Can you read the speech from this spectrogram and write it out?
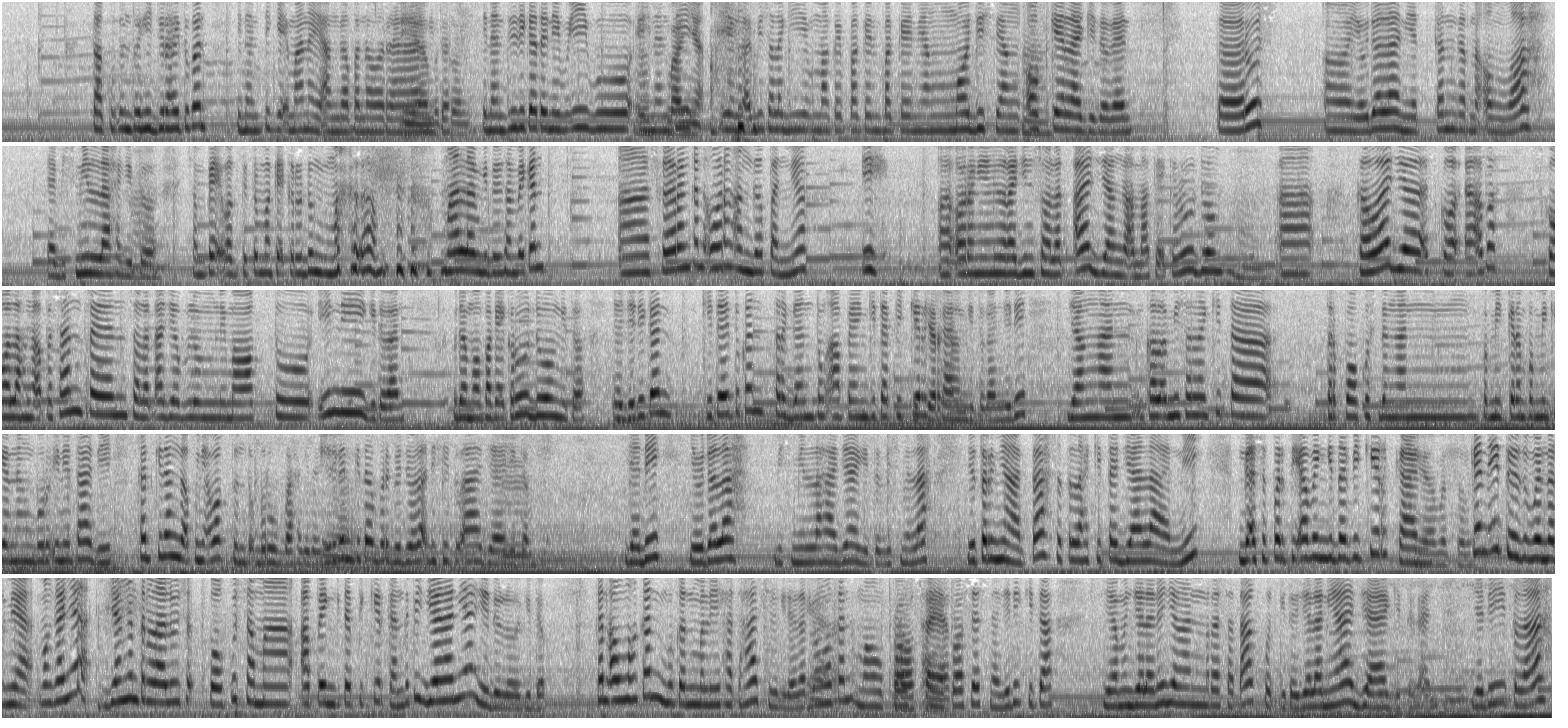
takut untuk hijrah itu kan eh, nanti kayak mana ya anggapan orang iya, gitu betul. eh nanti dikatain ibu-ibu eh hmm, nanti banyak. ya nggak bisa lagi memakai pakaian-pakaian yang modis yang hmm. oke okay lah gitu kan terus eh, ya udahlah niatkan karena Allah ya Bismillah gitu Hmm. sampai waktu itu pakai kerudung malam malam gitu sampai kan eh, sekarang kan orang anggapannya ih eh, orang yang rajin sholat aja nggak pakai kerudung Hmm. Ah, kau aja sekolah apa sekolah nggak pesantren sholat aja belum lima waktu ini gitu kan. Udah mau pakai kerudung gitu. Ya jadi kan kita itu kan tergantung apa yang kita pikirkan, Pikirkan. gitu kan. Jadi jangan kalau misalnya kita terfokus dengan pemikiran-pemikiran yang buruk ini tadi kan kita nggak punya waktu untuk berubah gitu. Jadi Iya. kan kita bergejolak di situ aja Hmm. gitu. Jadi ya udahlah Bismillah aja gitu. Bismillah. Ya ternyata setelah kita jalani nggak seperti apa yang kita pikirkan. Iya, betul. kan itu sebenarnya. Makanya jangan terlalu fokus sama apa yang kita pikirkan tapi jalani aja dulu gitu. Kan Allah kan bukan melihat hasil gitu tapi Iya. Allah kan mau pros- Proses. eh, prosesnya. Jadi kita ya menjalani jangan rasa takut gitu. Jalani aja gitu kan. Jadi itulah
